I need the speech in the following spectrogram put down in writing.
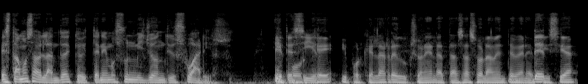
Estamos hablando de que hoy tenemos un millón de usuarios. ¿Y, por qué, ¿Y por qué la reducción en la tasa solamente beneficia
